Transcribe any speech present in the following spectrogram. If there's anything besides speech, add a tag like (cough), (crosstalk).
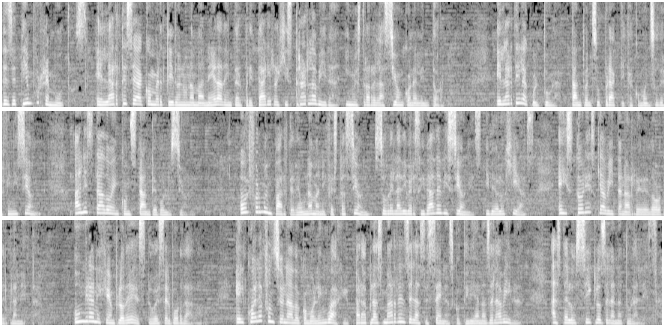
Desde tiempos remotos, el arte se ha convertido en una manera de interpretar y registrar la vida y nuestra relación con el entorno. El arte y la cultura, tanto en su práctica como en su definición, han estado en constante evolución. Hoy forman parte de una manifestación sobre la diversidad de visiones, ideologías e historias que habitan alrededor del planeta. Un gran ejemplo de esto es el bordado el cual ha funcionado como lenguaje para plasmar desde las escenas cotidianas de la vida hasta los ciclos de la naturaleza.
